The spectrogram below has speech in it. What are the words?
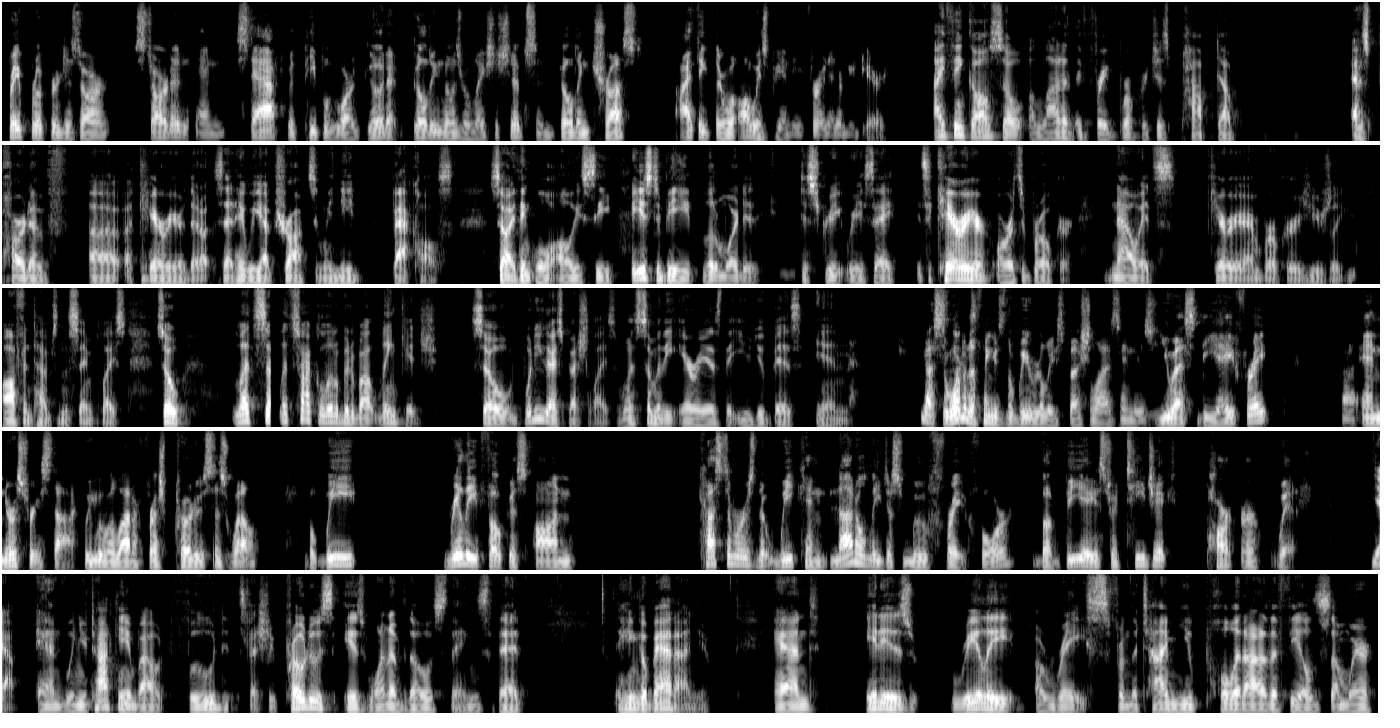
freight brokerages are started and staffed with people who are good at building those relationships and building trust, I think there will always be a need for an intermediary. I think also a lot of the freight brokerages popped up as part of uh, a carrier that said, "Hey, we got trucks and we need backhauls." So I think we'll always see. It used to be a little more di- discreet, where you say it's a carrier or it's a broker. Now it's carrier and broker is usually oftentimes in the same place. So let's uh, let's talk a little bit about linkage. So what do you guys specialize in? What's some of the areas that you do biz in? Yeah, so one of the things that we really specialize in is USDA freight uh, and nursery stock. We move a lot of fresh produce as well, but we really focus on customers that we can not only just move freight for, but be a strategic partner with. Yeah. And when you're talking about food, especially produce, is one of those things that can go bad on you. And it is really a race from the time you pull it out of the field somewhere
